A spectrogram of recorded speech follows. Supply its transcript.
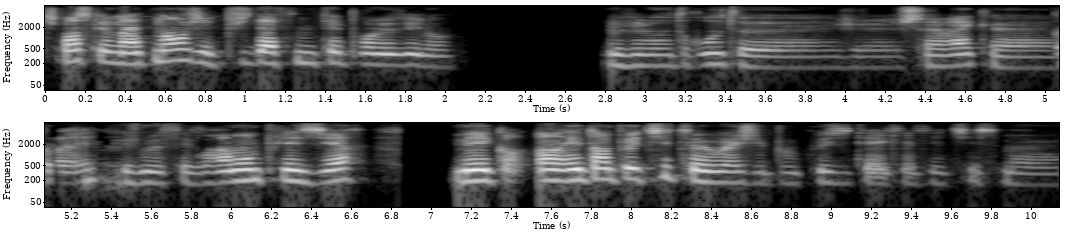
je pense que maintenant, j'ai plus d'affinité pour le vélo. Le vélo de route, euh, je, vrai que, ouais. que je me fais vraiment plaisir. Mais quand, en étant petite, euh, ouais, j'ai beaucoup hésité avec l'athlétisme. euh,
